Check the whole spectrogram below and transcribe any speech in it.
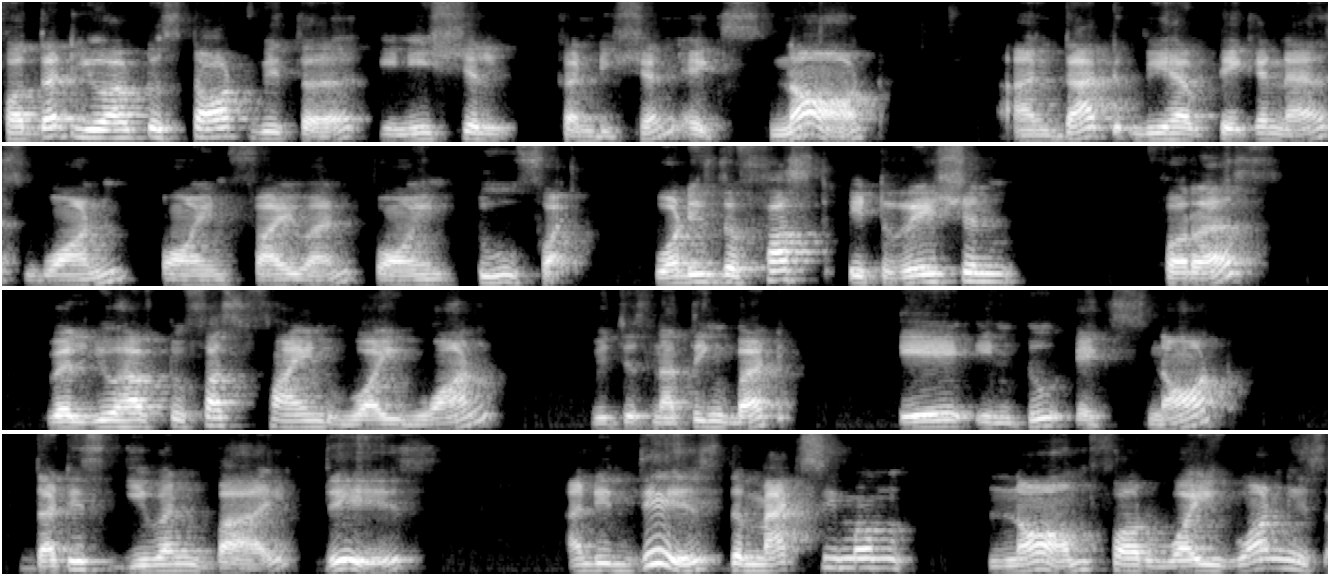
For that, you have to start with a initial condition x naught, and that we have taken as 1.5 and 0.25. What is the first iteration for us? Well, you have to first find y1, which is nothing but a into x naught. That is given by this. And in this, the maximum norm for y1 is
